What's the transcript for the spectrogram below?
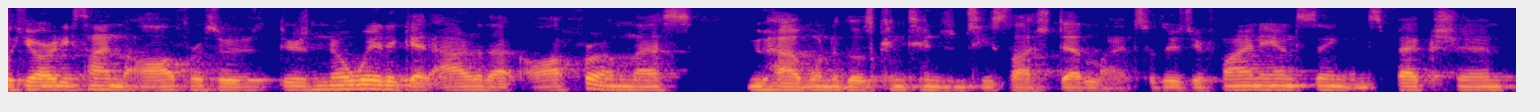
but he already signed the offer. So there's, there's no way to get out of that offer unless you have one of those contingency slash deadlines. So there's your financing, inspection,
